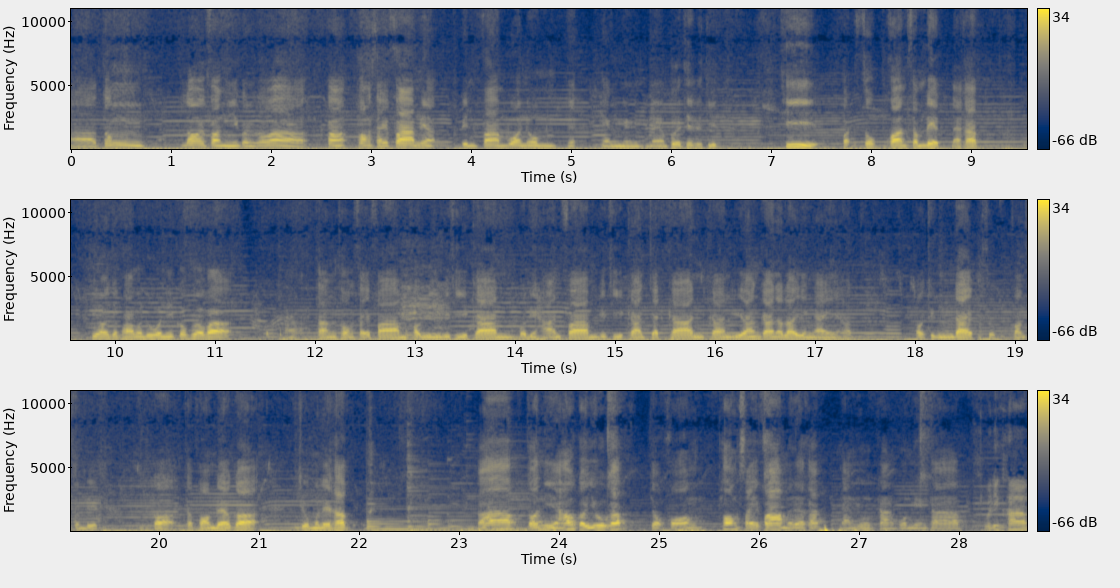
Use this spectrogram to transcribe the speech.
อ่าต้องเล่าให้ฟังอย่างนี้ก่อนก็ว่าฟาร์มคลองสายฟาร์มเนี่ยเป็นฟาร์มวัวนมแห่งหนึ่งในอำเภอเทพสถิตที่ประสบความสำเร็จนะครับ ที่เราจะพามาดูวันนี้ก็เพื่อว่า ทางทองสายฟาร์มเขามีวิธีการบริหารฟาร์ม วิธีการจัดการการเลี้ยงการอะไรยังไงครับเขาถึงได้ประสบความสำเร็จ ก็ถ้าพร้อมแล้วก็ชมมาเลยครับ ครับตอนนี้เฮาก็อยู่ครับ เจ้าของทองสายฟาร์มเลยนะครับยังอยู่ข้างผมเองครับสวัสดีครับ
